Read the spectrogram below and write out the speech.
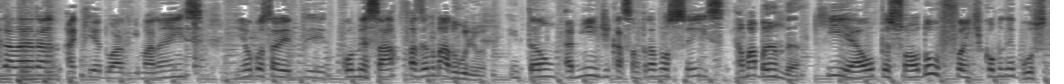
galera, aqui é Eduardo Guimarães e eu gostaria de começar fazendo barulho. Então, a minha indicação para vocês é uma banda, que é o pessoal do funk como le gusta.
